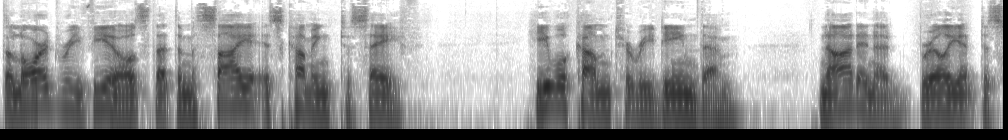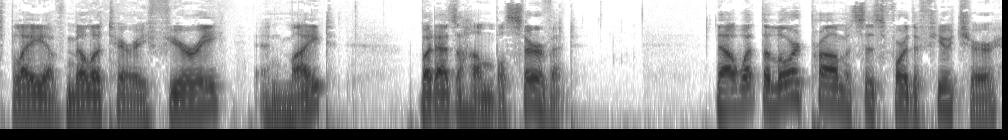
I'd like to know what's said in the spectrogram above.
the Lord reveals that the Messiah is coming to save. He will come to redeem them, not in a brilliant display of military fury and might, but as a humble servant. Now, what the Lord promises for the future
